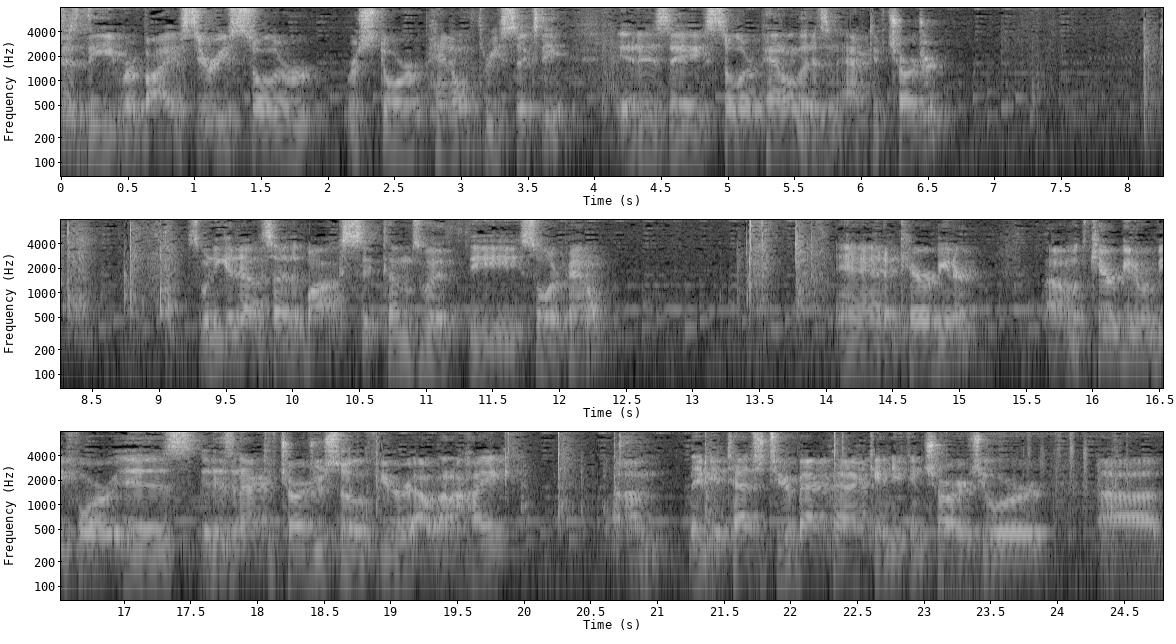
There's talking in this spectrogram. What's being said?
is the Revive Series Solar Restore Panel 360. It is a solar panel that is an active charger. So when you get it outside the box, it comes with the solar panel and a carabiner. Um, what the carabiner would be for is it is an active charger, so if you're out on a hike um, maybe attach it to your backpack and you can charge your uh,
